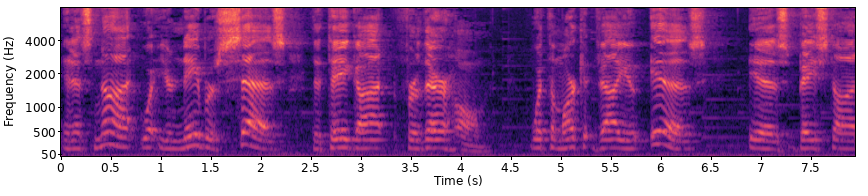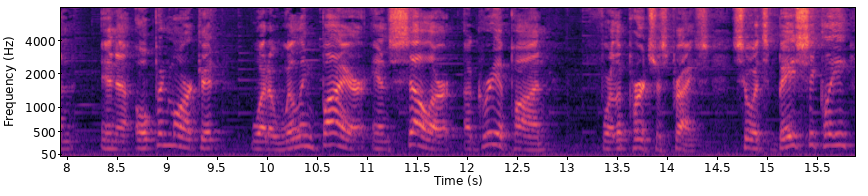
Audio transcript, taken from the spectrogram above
And it's not what your neighbor says that they got for their home. What the market value is, is based on in an open market what a willing buyer and seller agree upon for the purchase price. So it's basically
